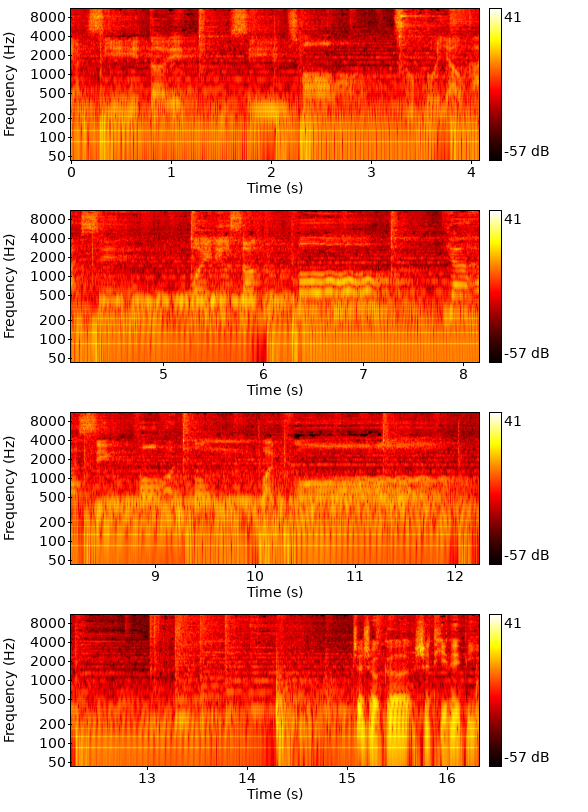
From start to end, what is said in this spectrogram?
人是对是错，从没有解释，为了什么，一笑看风云过。这首歌是 TVB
